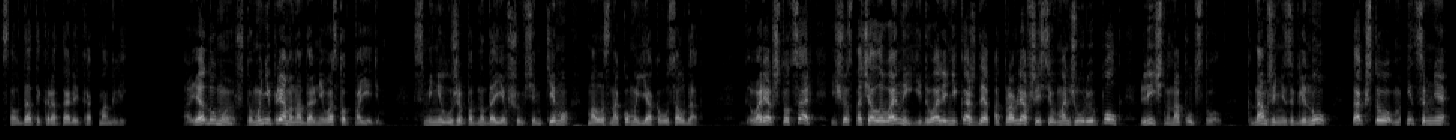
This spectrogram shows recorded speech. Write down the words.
солдаты коротали как могли. А я думаю, что мы не прямо на Дальний Восток поедем, сменил уже поднадоевшую всем тему малознакомый Якову солдат. Говорят, что царь еще с начала войны едва ли не каждый отправлявшийся в Маньчжурию полк лично напутствовал. К нам же не заглянул, так что мнится мне,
